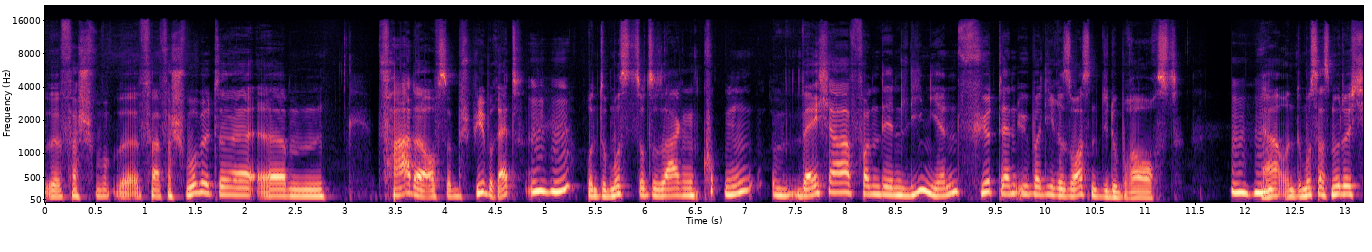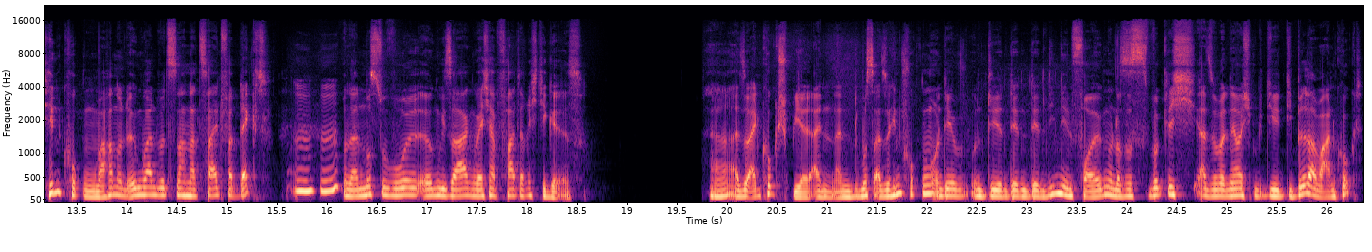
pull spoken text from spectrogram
äh, verschw verschwurbelte ähm, Pfade auf so einem Spielbrett mhm. und du musst sozusagen gucken, welcher von den Linien führt denn über die Ressourcen, die du brauchst. Mhm. Ja, und du musst das nur durch Hingucken machen und irgendwann wird es nach einer Zeit verdeckt. Mhm. Und dann musst du wohl irgendwie sagen, welcher Pfad der richtige ist. Ja, also ein Guckspiel. Ein, ein, du musst also hingucken und, dir, und die, den, den Linien folgen. Und das ist wirklich, also wenn ihr euch die, die Bilder mal anguckt.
